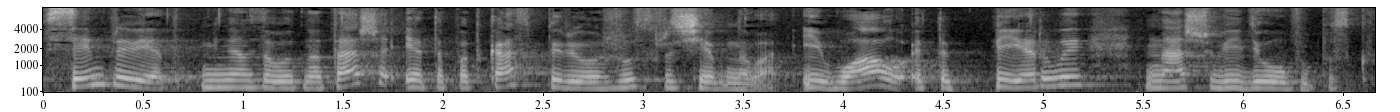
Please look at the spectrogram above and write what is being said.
Всем привет! Меня зовут Наташа, и это подкаст «Перевожу с врачебного». И вау, это первый наш видеовыпуск.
